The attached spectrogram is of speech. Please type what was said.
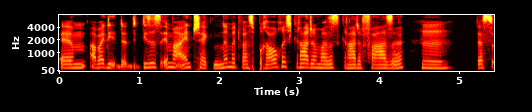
Ähm, aber die, dieses immer einchecken, ne, mit was brauche ich gerade und was ist gerade Phase, mhm. das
